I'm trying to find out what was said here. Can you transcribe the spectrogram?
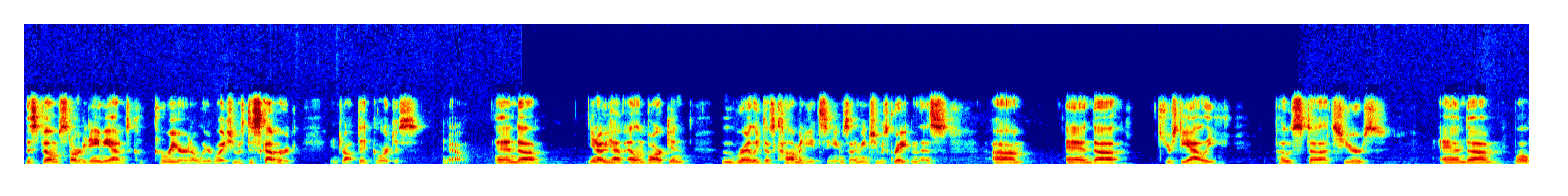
this film started Amy Adams' c- career in a weird way. She was discovered in Drop Dead Gorgeous, you know, and um, you know you have Ellen Barkin, who rarely does comedy. It seems. I mean, she was great in this, um, and uh, Kirstie Alley, post uh, Cheers, and um, well,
